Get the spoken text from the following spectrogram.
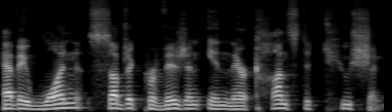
have a one subject provision in their constitution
